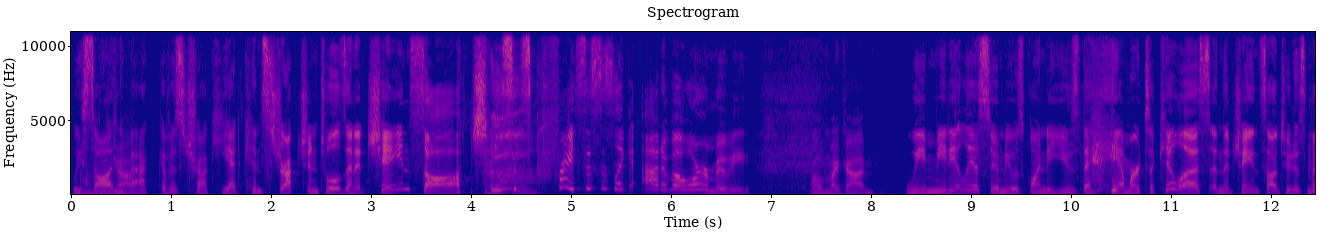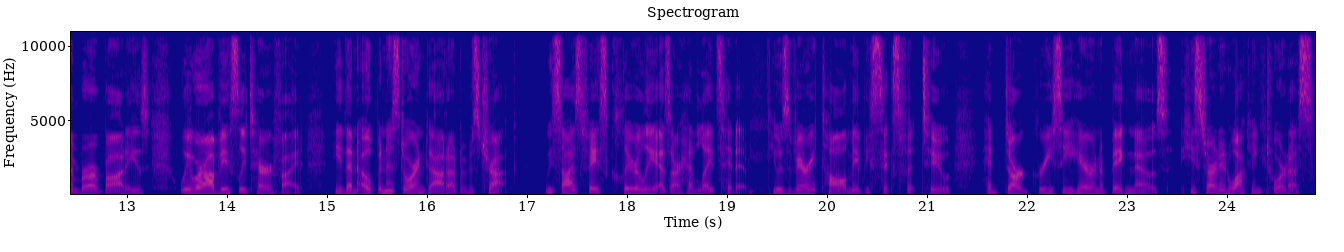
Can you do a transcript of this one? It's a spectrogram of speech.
We Oh saw in the back of his truck he had construction tools and a chainsaw. Jesus Christ, this is like out of a horror movie. Oh my god. We immediately assumed he was going to use the hammer to kill us and the chainsaw to dismember our bodies. We were obviously terrified. He then opened his door and got out of his truck. We saw his face clearly as our headlights hit him. He was very tall, maybe six foot two, had dark, greasy hair and a big nose. He started walking toward us.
